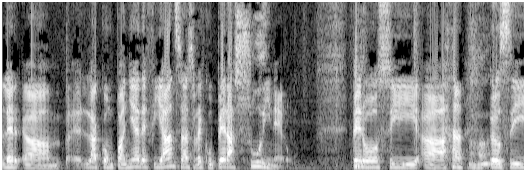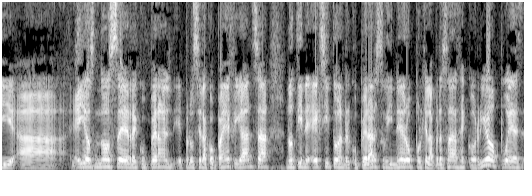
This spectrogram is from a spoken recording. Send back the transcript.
le- ah, la compañía de fianzas recupera su dinero. Pero si, ah, pero si ah, ellos no se recuperan, el- pero si la compañía de fianza no tiene éxito en recuperar su dinero porque la persona se corrió, pues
